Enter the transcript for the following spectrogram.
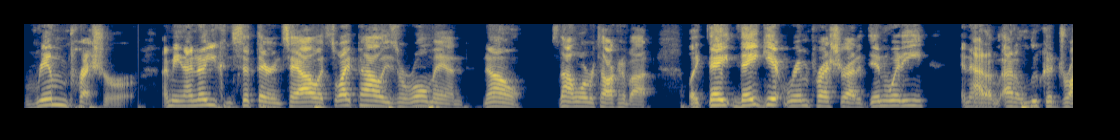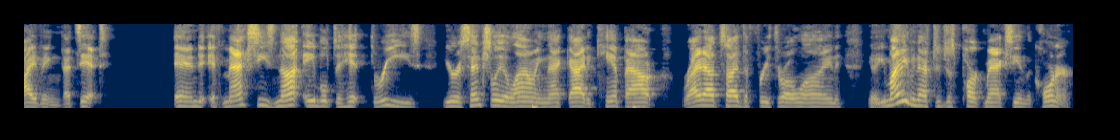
rim pressure. I mean, I know you can sit there and say, "Oh, it's Dwight Powell, he's a roll man." No, it's not what we're talking about. Like they they get rim pressure out of Dinwiddie and out of out of Luka driving. That's it. And if Maxi's not able to hit threes, you're essentially allowing that guy to camp out right outside the free throw line. You know, you might even have to just park Maxi in the corner.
